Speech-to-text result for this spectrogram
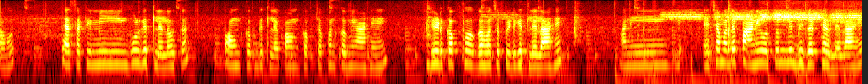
आहोत. त्यासाठी मी गूळ घेतलेलं होतं. पाऊण कप घेतलं आहे पाऊण कपच्या पण कमी आहे. दीड कप गव्हाचं पीठ घेतलेलं आहे. आणि याच्यामध्ये पाणी ओतून मी भिजत ठेवलेलं आहे.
